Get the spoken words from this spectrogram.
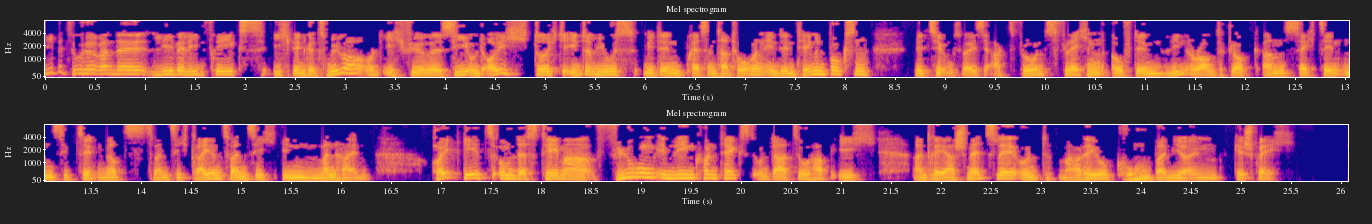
Liebe Zuhörende, liebe Lean Freaks, ich bin Götz Müller und ich führe Sie und euch durch die Interviews mit den Präsentatoren in den Themenboxen beziehungsweise Aktionsflächen auf dem Lean Around the Clock am 16. und 17. März 2023 in Mannheim. Heute geht es um das Thema Führung im Lean-Kontext und dazu habe ich Andrea Schmetzle und Mario Krumm bei mir im Gespräch.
